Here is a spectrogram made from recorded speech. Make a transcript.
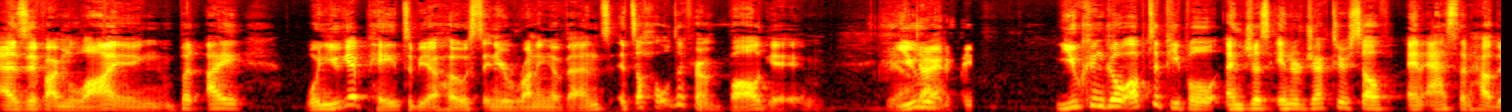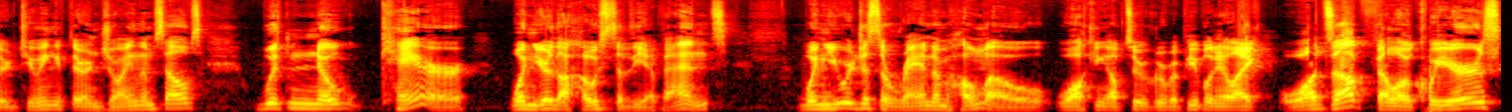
as if I'm lying, but I when you get paid to be a host and you're running events, it's a whole different ball game. You tired of people. You can go up to people and just interject yourself and ask them how they're doing if they're enjoying themselves with no care when you're the host of the event when you were just a random homo walking up to a group of people and you're like what's up fellow queers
